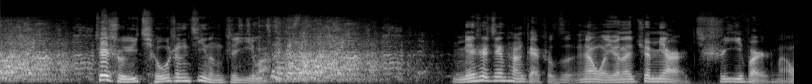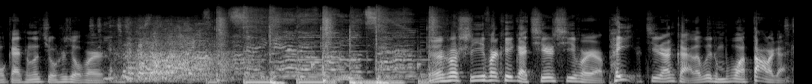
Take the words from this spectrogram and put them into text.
这属于求生技能之一吧。你没事经常改数字，你看我原来卷面十一分啊，我改成了九十九分。有人说十一分可以改七十七分啊，呸！既然改了，为什么不往大了改？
